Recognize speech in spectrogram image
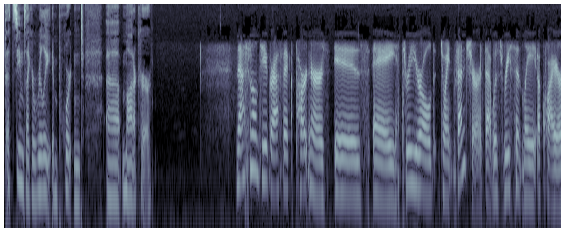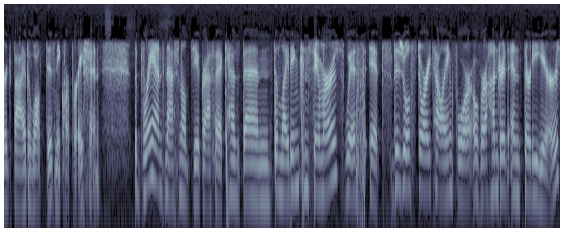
That seems like a really important uh, moniker. National Geographic Partners is a three year old joint venture that was recently acquired by the Walt Disney Corporation the brand National Geographic has been delighting consumers with its visual storytelling for over 130 years.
